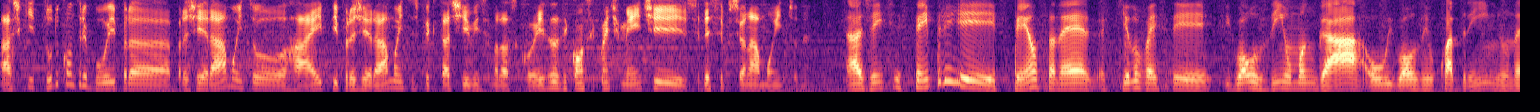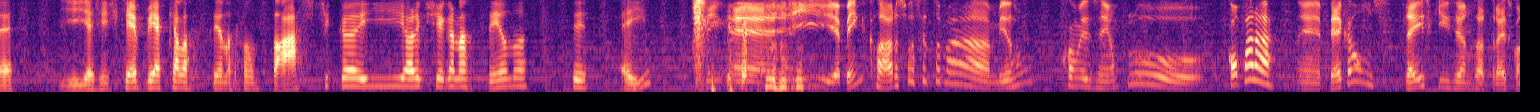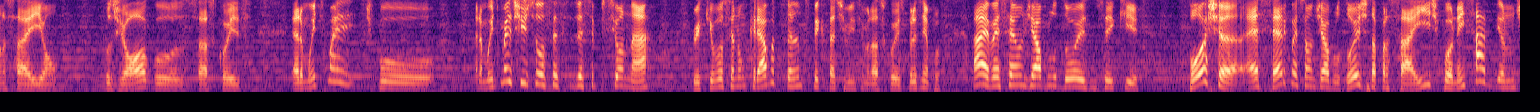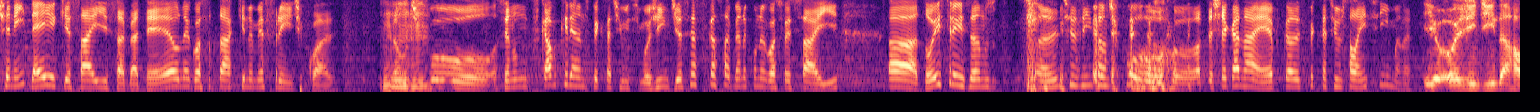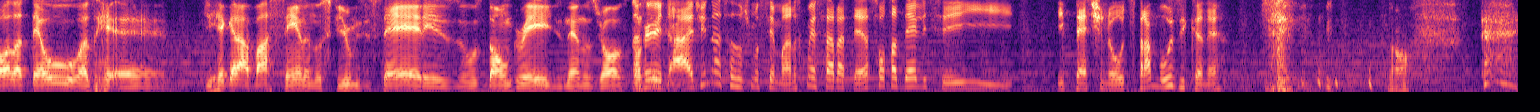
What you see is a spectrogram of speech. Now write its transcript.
Acho que tudo contribui pra pra gerar muito hype, pra gerar muita expectativa em cima das coisas e, consequentemente, se decepcionar muito, né? A gente sempre pensa, né? Aquilo vai ser igualzinho o mangá ou igualzinho o quadrinho, né? E a gente quer ver aquela cena fantástica e a hora que chega na cena, é isso? Sim, é, e é bem claro se você tomar mesmo como exemplo, comparar. né? pega uns 10, 15 anos atrás, quando saíam os jogos, as coisas. Era muito mais, tipo. Era muito mais difícil você se decepcionar. Porque você não criava tanta expectativa em cima das coisas. Por exemplo, ah, vai sair um Diablo 2, não sei o que. Poxa, é sério que vai sair um Diablo 2? Já tá pra sair? Tipo, eu nem sabia, eu não tinha nem ideia que ia sair, sabe? Até o negócio tá aqui na minha frente, quase. Então, Uhum. tipo, você não ficava criando expectativa em cima. Hoje em dia você fica sabendo que o negócio vai sair ah, dois, três anos antes, então, tipo, até chegar na época a expectativa tá lá em cima, né? E hoje em dia ainda rola até o, as re- é, de regravar a cena nos filmes e séries, os downgrades, né, nos jogos. Na Então, você- verdade, nessas últimas semanas começaram até a soltar DLC e, e patch notes pra música, né? Nossa.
